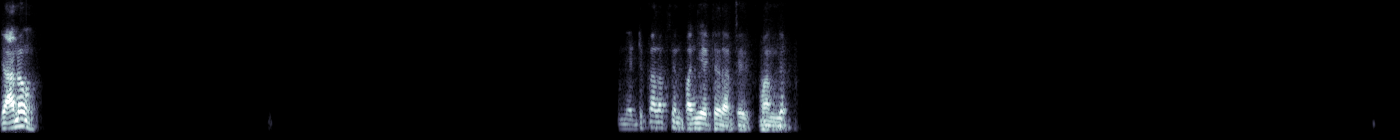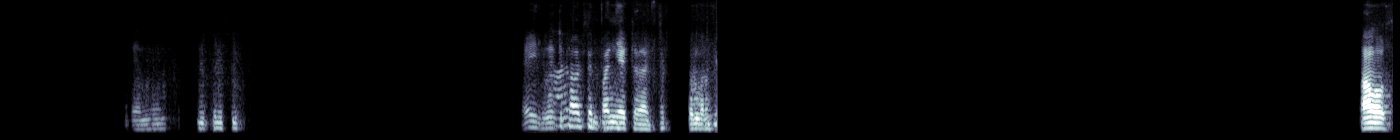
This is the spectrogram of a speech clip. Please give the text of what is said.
జాను. నెట్ కనెక్షన్ పని చేయట్లేదంట ఇది మనది. ఏంది? ఏయ్! నెట్ కనెక్షన్ పని చేయట్లేదంట. తొందరగా. ఆ! ఓకే.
